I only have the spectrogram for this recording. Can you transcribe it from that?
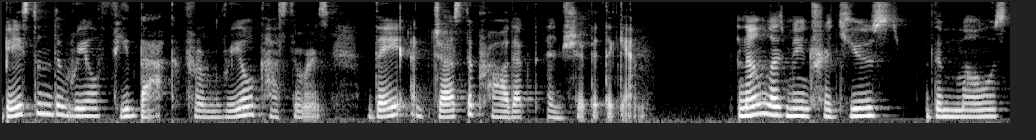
Based on the real feedback from real customers, they adjust the product and ship it again. Now, let me introduce the most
